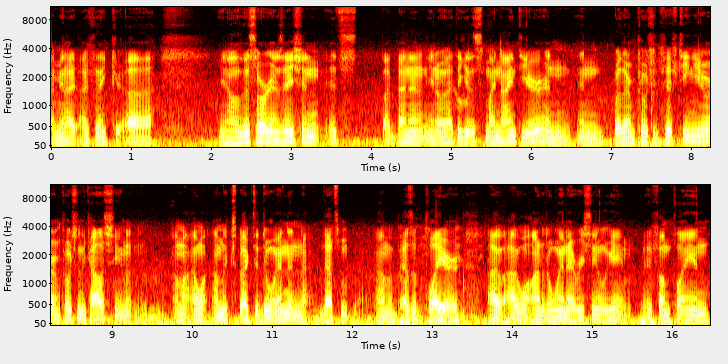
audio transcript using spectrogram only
I mean I, I think uh, you know this organization it's I've been in you know I think this is my ninth year and and whether I'm coaching 15 year or I'm coaching the college team I'm I'm expected to win and that's I'm as a player I, I wanted to win every single game. If I'm playing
